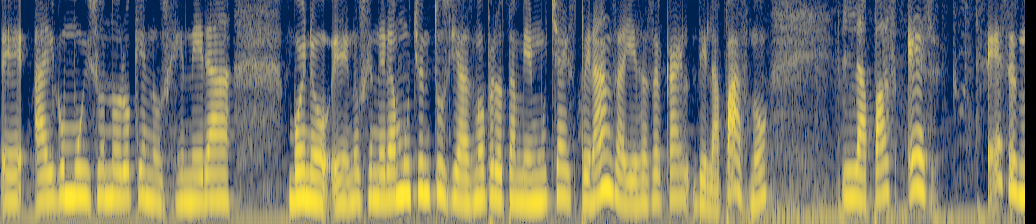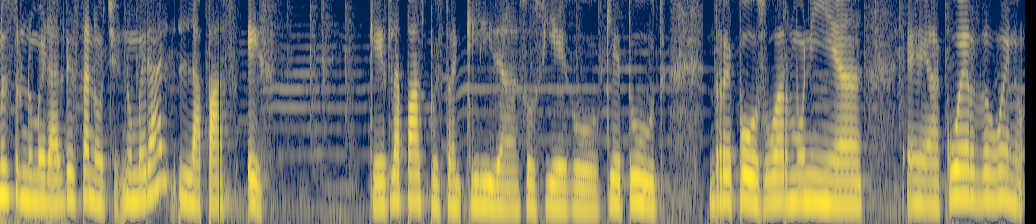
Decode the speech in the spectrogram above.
eh, algo muy sonoro que nos genera bueno, eh, nos genera mucho entusiasmo, pero también mucha esperanza y es acerca de, de la paz, ¿no? La paz es, ese es nuestro numeral de esta noche. Numeral, la paz es. ¿Qué es la paz? Pues tranquilidad, sosiego, quietud, reposo, armonía, eh, acuerdo. Bueno,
